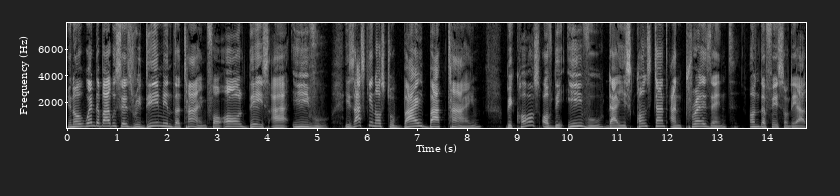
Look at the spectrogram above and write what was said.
You know, when the Bible says redeeming the time for all days are evil, He's asking us to buy back time because of the evil that is constant and present on the face of the earth.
